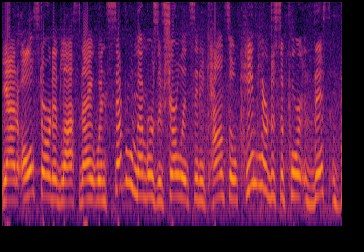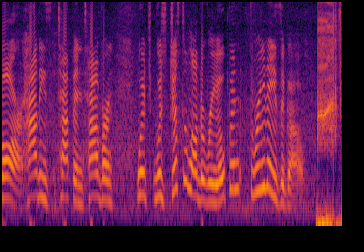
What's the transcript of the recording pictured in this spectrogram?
Yeah, it all started last night when several members of Charlotte City Council came here to support this bar, Hattie's Tap-In Tavern, which was just allowed to reopen three days ago.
